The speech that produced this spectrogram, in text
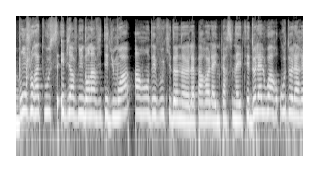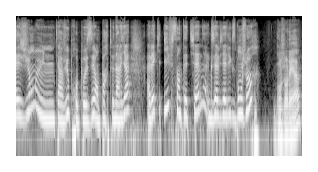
Bonjour à tous et bienvenue dans l'invité du mois, un rendez-vous qui donne euh, la parole à une personnalité de la Loire ou de la région, une interview proposée en partenariat avec Yves Saint-Étienne. Xavier Alix, bonjour. Bonjour Léa.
